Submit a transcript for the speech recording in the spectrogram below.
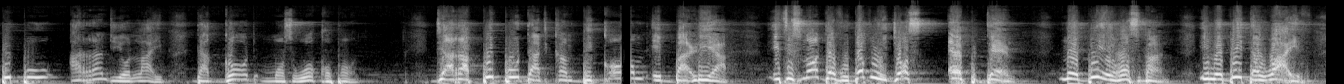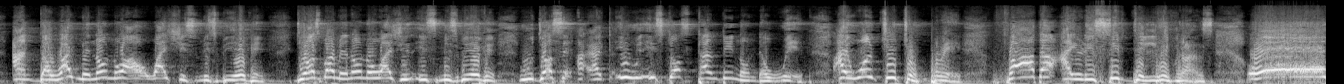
people around your life that God must work upon. There are people that can become a barrier. It is not devil. Devil will just help them. Maybe a husband. It may be the wife. And the wife may not know how, why she's misbehaving. The husband may not know why she is misbehaving. We just say, I, I, he's just standing on the way. I want you to pray. Father, I receive deliverance. Oh,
